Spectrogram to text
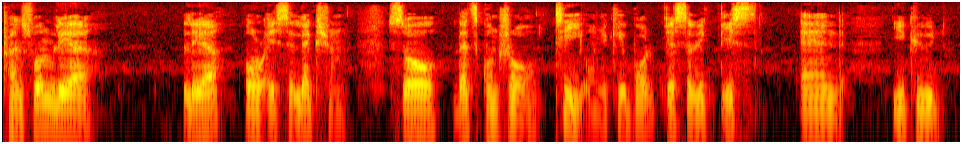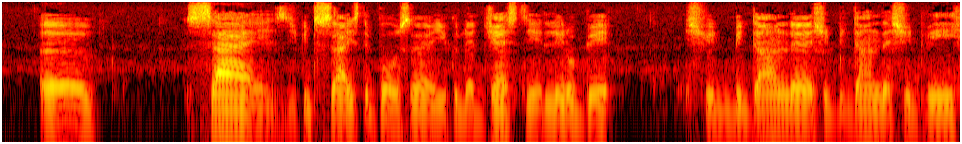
transform layer layer or a selection. So that's control T on your keyboard. Just select this and you could uh, size you could size the ball so you could adjust it a little bit. Should be down there should be down there should be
